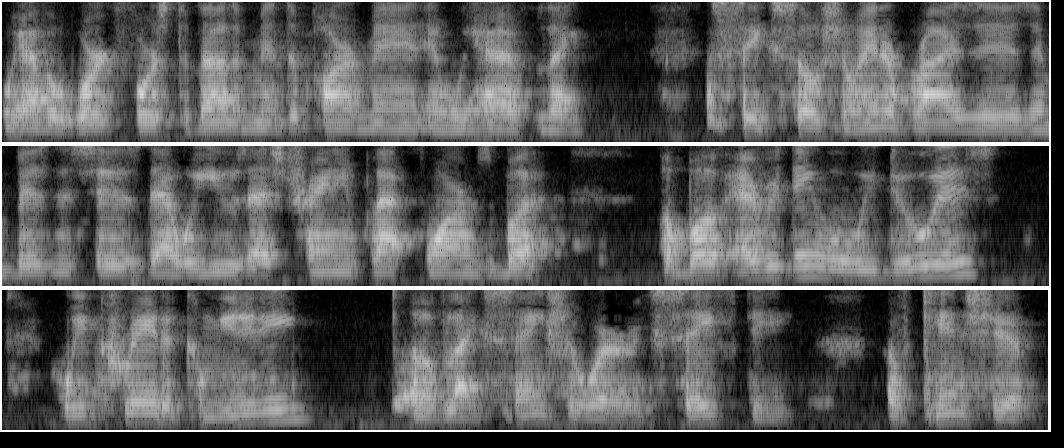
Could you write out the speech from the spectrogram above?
we have a workforce development department, and we have like six social enterprises and businesses that we use as training platforms. But above everything, what we do is we create a community of like sanctuary, safety, of kinship,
